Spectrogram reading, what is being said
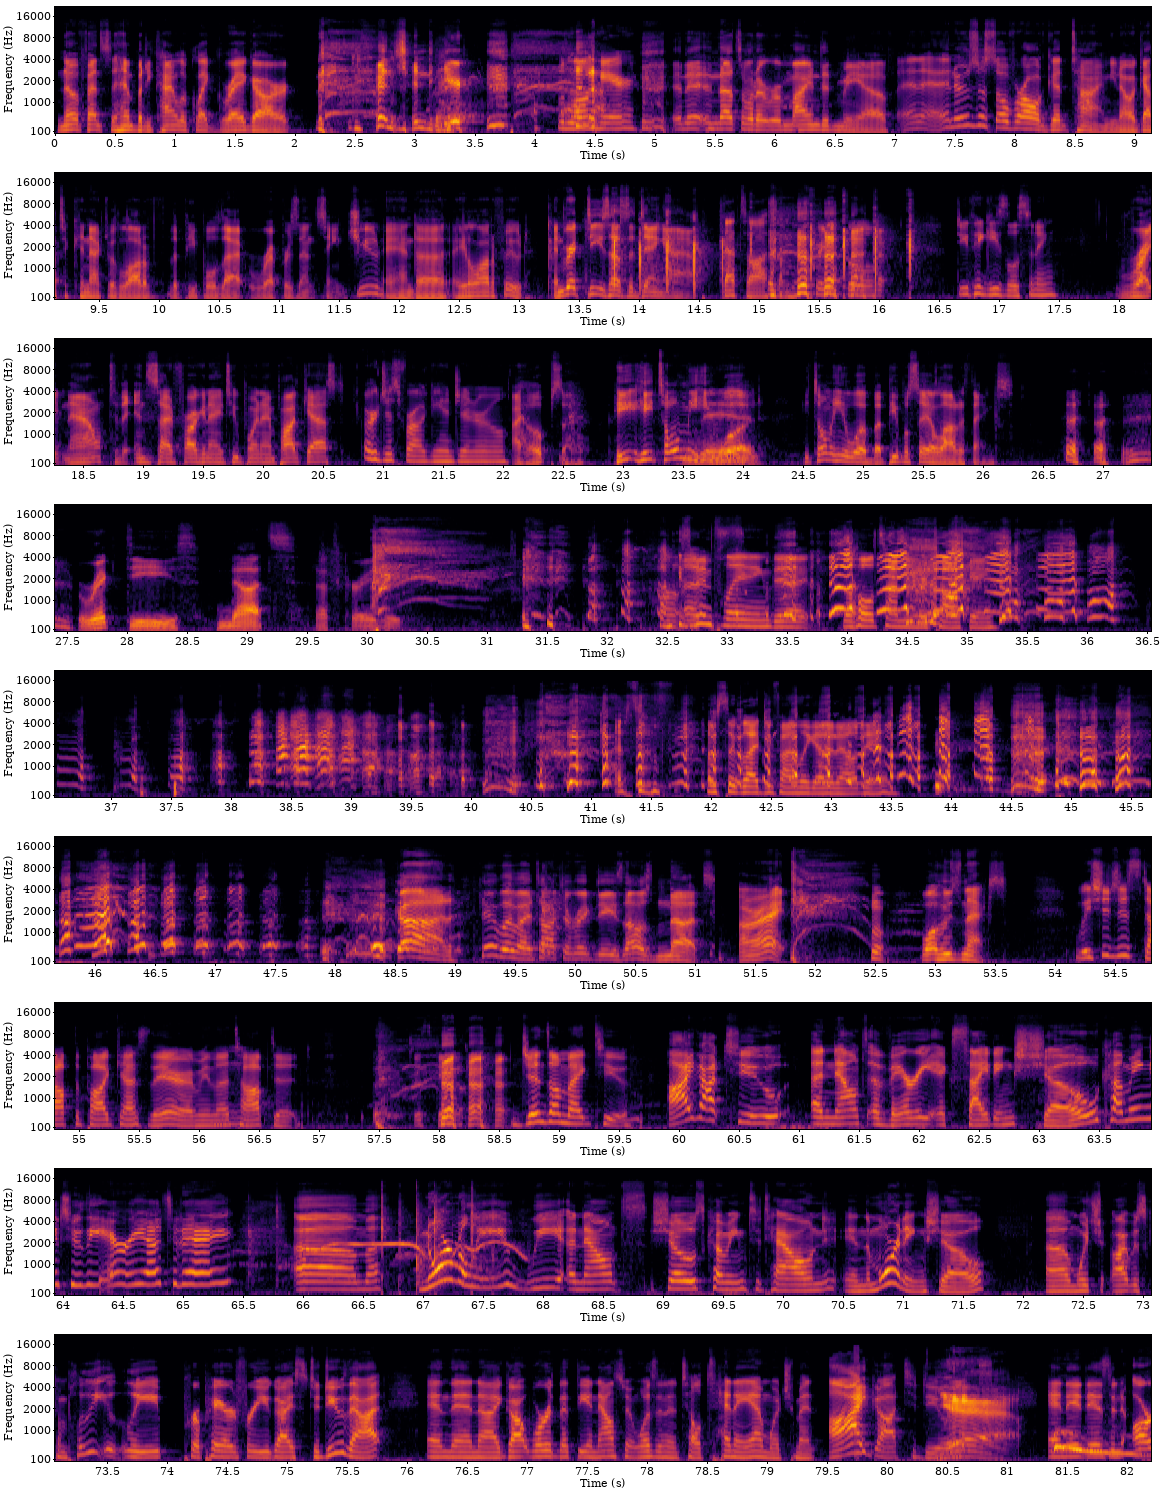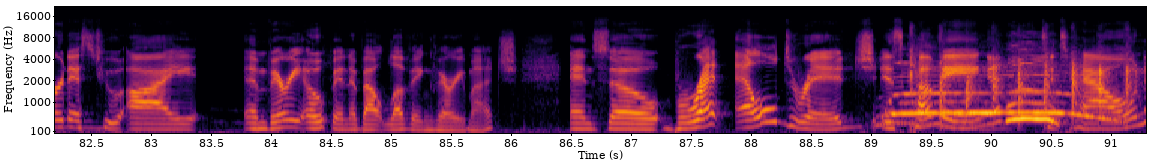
No offense to him, but he kind of looked like Greg, our engineer, With long hair. and, it, and that's what it reminded me of. And, and it was just overall a good time. You know, I got to connect with a lot of the people that represent St. Jude, and uh, ate a lot of food. And Rick Dees has a dang app That's awesome. Pretty cool. Do you think he's listening? right now to the Inside Froggy 92.9 podcast. Or just Froggy in general? I hope so. He he told me he would. He told me he would, but people say a lot of things. Rick Dees, nuts. That's crazy. He's been planning that the whole time you were talking. I'm so, I'm so glad you finally got it out, Dan. God, can't believe I talked to Rick Dees. That was nuts. All right. well, who's next? We should just stop the podcast there. I mean, that topped it. Just kidding. Jen's on mic too. I got to announce a very exciting show coming to the area today. Um, normally, we announce shows coming to town in the morning show, um, which I was completely prepared for you guys to do that. And then I got word that the announcement wasn't until 10 a.m., which meant I got to do it. Yeah. And it is an artist who I am very open about loving very much. And so Brett Eldredge is coming to town.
